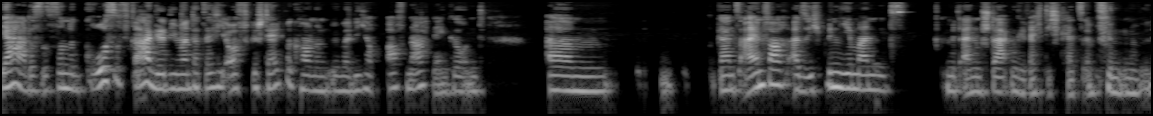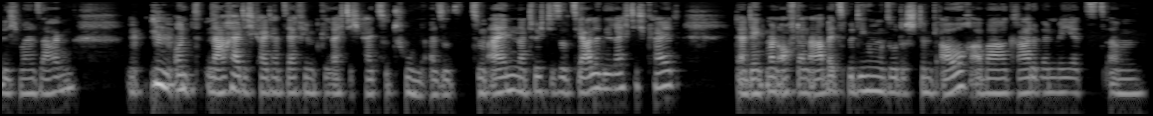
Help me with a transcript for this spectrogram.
ja, das ist so eine große Frage, die man tatsächlich oft gestellt bekommt und über die ich auch oft nachdenke. Und ähm, ganz einfach, also ich bin jemand, mit einem starken Gerechtigkeitsempfinden, würde ich mal sagen. Und Nachhaltigkeit hat sehr viel mit Gerechtigkeit zu tun. Also zum einen natürlich die soziale Gerechtigkeit. Da denkt man oft an Arbeitsbedingungen und so, das stimmt auch. Aber gerade wenn wir jetzt ähm,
